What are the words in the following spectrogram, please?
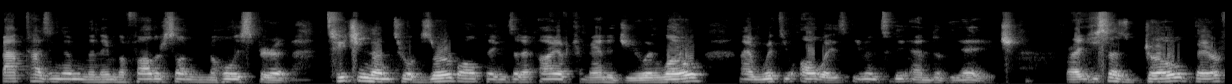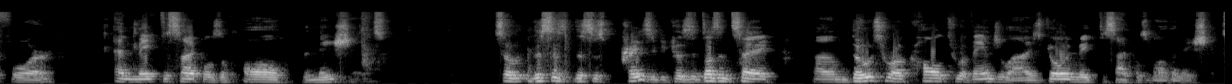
baptizing them in the name of the Father, Son, and the Holy Spirit, teaching them to observe all things that I have commanded you. And lo, I am with you always, even to the end of the age right? He says, Go therefore and make disciples of all the nations. so this is this is crazy because it doesn't say um, those who are called to evangelize go and make disciples of all the nations.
